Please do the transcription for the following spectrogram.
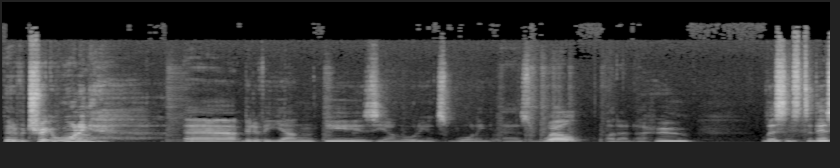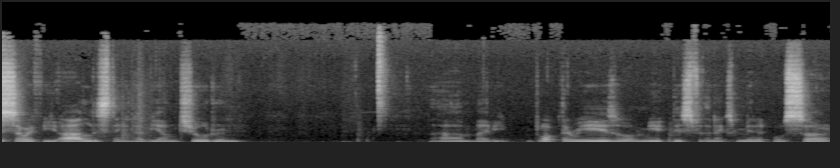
bit of a trigger warning, a uh, bit of a young ears, young audience warning as well. I don't know who listens to this, so if you are listening and have young children, um, maybe block their ears or mute this for the next minute or so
